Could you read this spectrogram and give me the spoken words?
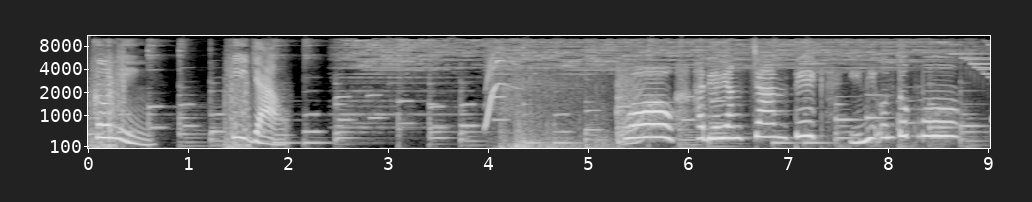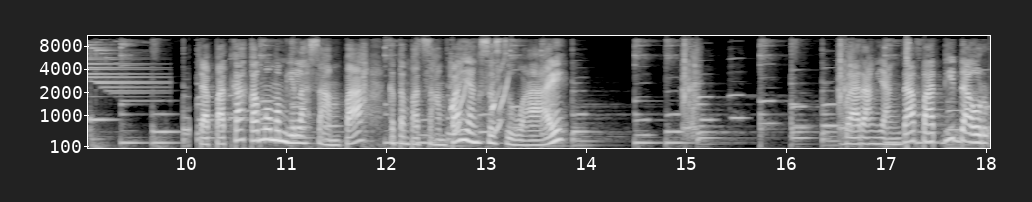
kuning, hijau. Wow, hadiah yang cantik. Ini untukmu. Dapatkah kamu memilah sampah ke tempat sampah yang sesuai? Barang yang dapat didaur.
